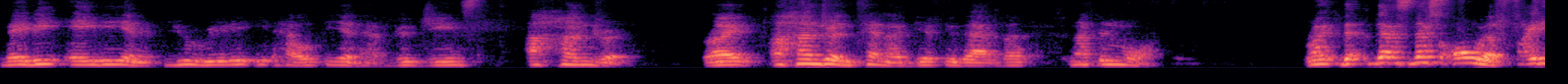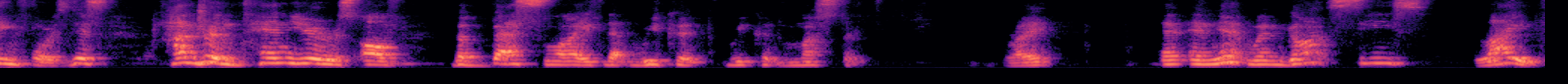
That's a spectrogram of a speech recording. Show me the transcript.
maybe 80, and if you really eat healthy and have good genes, 100, right? 110, I give you that, but nothing more. Right? That, that's, that's all we're fighting for is this 110 years of the best life that we could we could muster right and, and yet, when God sees life,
